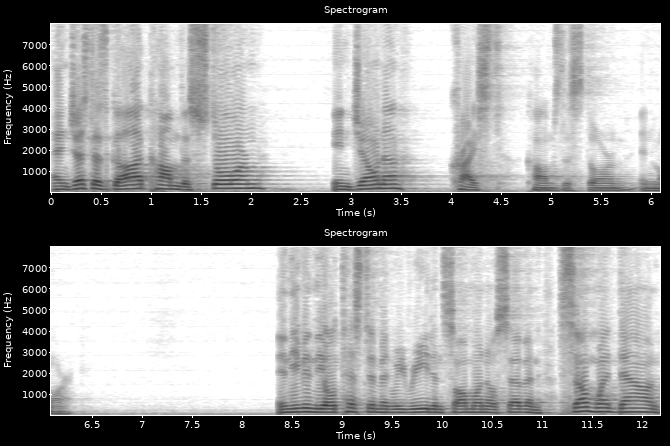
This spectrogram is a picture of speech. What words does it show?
And just as God calmed the storm in Jonah, Christ calms the storm in Mark. And even the Old Testament, we read in Psalm 107 Some went down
